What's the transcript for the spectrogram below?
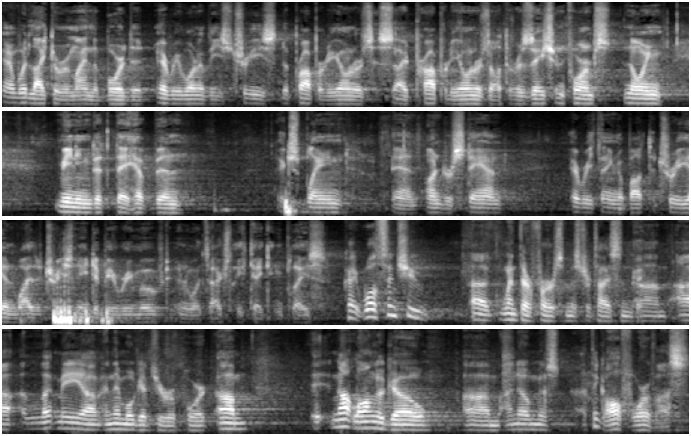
And would like to remind the board that every one of these trees, the property owners aside property owners authorization forms, knowing, meaning that they have been explained and understand everything about the tree and why the trees need to be removed and what's actually taking place. Okay, well, since you uh, went there first, Mr. Tyson, um, uh, let me, um, and then we'll get to your report. Um, it- Not long ago, um, I know, Miss, I think all four of us,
